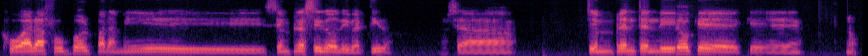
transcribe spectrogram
jugar a fútbol para mí siempre ha sido divertido. O sea, siempre he entendido que, que, ¿no?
